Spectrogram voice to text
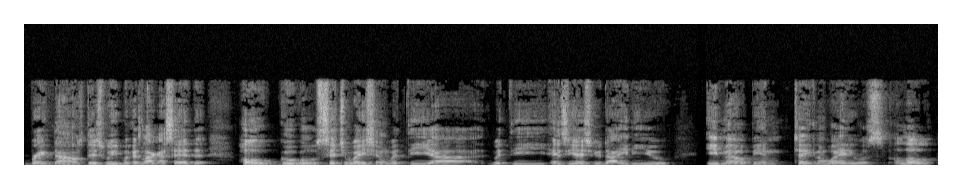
breakdowns this week because, like I said, the whole Google situation with the uh, with the NCSU.edu email being taken away was a little,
